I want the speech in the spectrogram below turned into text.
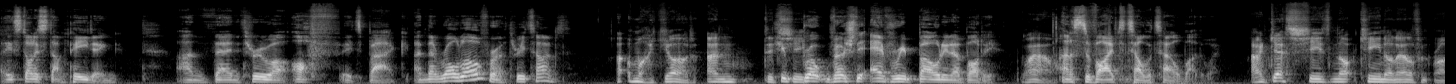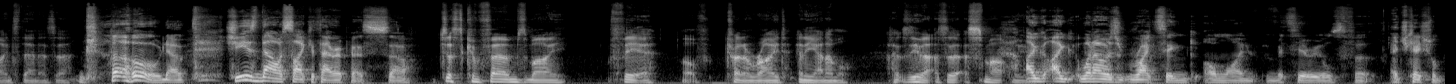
It started stampeding, and then threw her off its back, and then rolled over her three times. oh my god! And did She, she? broke virtually every bone in her body. Wow. And has survived to tell the tale, by the way. I guess she's not keen on elephant rides then, as a Oh no, she is now a psychotherapist. So just confirms my fear of trying to ride any animal. I don't see that as a, a smart move. I, I when I was writing online materials for educational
